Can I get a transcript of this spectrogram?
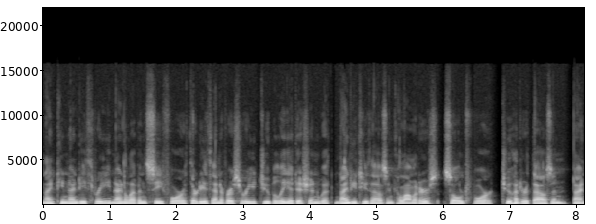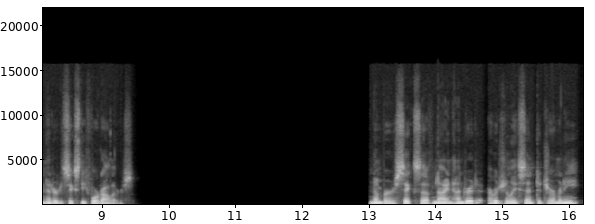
1993 911 C4 30th Anniversary Jubilee Edition with 92,000 kilometers sold for $200,964. Number 6 of 900, originally sent to Germany.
